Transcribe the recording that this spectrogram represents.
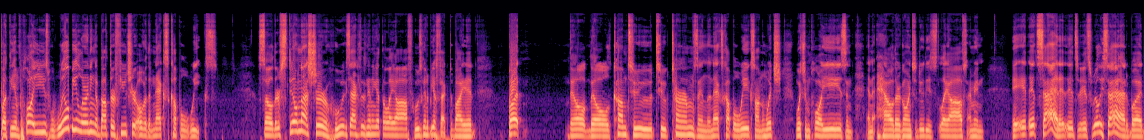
but the employees will be learning about their future over the next couple weeks. So they're still not sure who exactly is going to get the layoff, who's going to be affected by it, but they'll they'll come to to terms in the next couple weeks on which which employees and and how they're going to do these layoffs. I mean, it, it's sad. It, it's it's really sad, but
